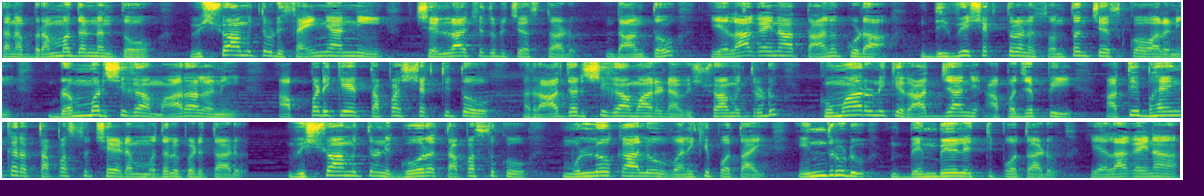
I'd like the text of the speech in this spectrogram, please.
తన బ్రహ్మదండంతో విశ్వామిత్రుడి సైన్యాన్ని చెల్లాచెదురు చేస్తాడు. దాంతో ఎలాగైనా తాను కూడా దివ్యశక్తులను సొంతం చేసుకోవాలని బ్రహ్మర్షిగా మారాలని అప్పటికే తపశ్శక్తితో రాజర్షిగా మారిన విశ్వామిత్రుడు కుమారునికి రాజ్యాన్ని అపజెప్పి అతి భయంకర తపస్సు చేయడం మొదలు పెడతాడు విశ్వామిత్రుని ఘోర తపస్సుకు ముల్లోకాలు వణికిపోతాయి. ఇంద్రుడు బెంబేలెత్తిపోతాడు. ఎలాగైనా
